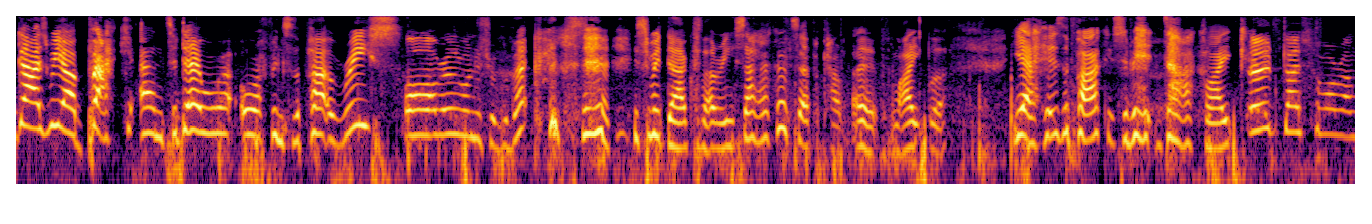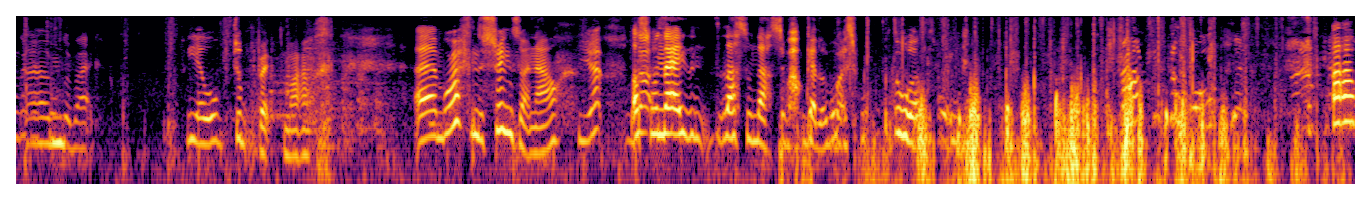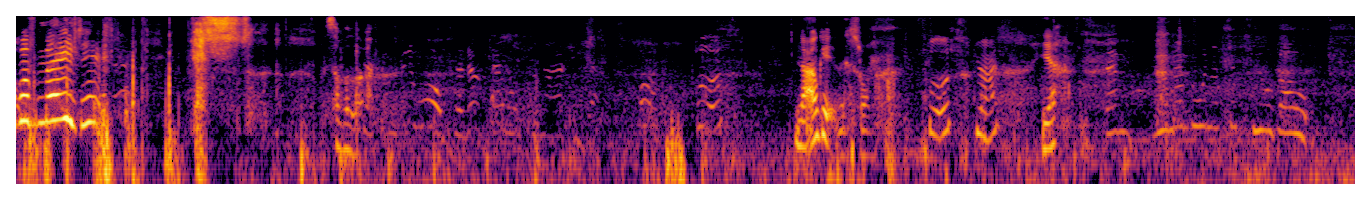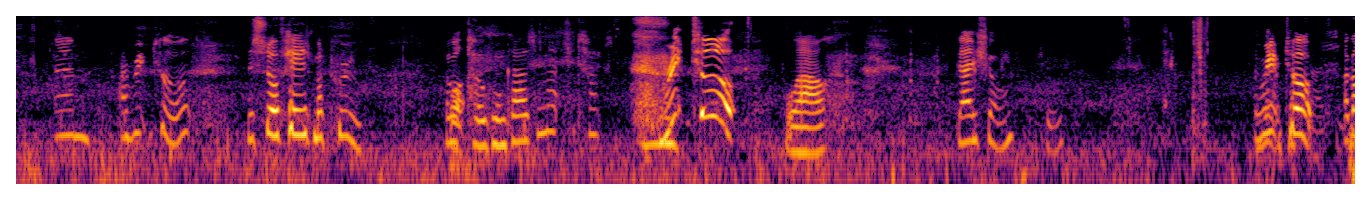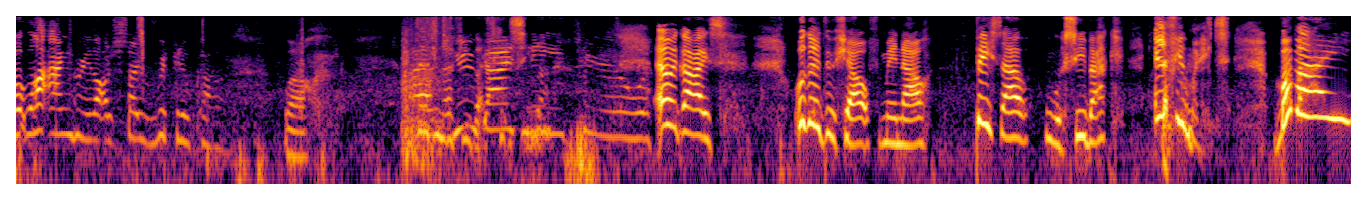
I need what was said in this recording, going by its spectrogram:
up, guys? We are back, and today we're, we're off into the park with Reese. Oh, I really want to the back. it's a bit dark for that Reese. I, I could set up a uh, light, but yeah, here's the park. It's a bit dark, like. uh, guys, tomorrow I'm going to Um, jump the back. Yeah, we'll jump the break tomorrow. Um, we're off in the swings right now. Yep. Last one there, last one that's about get the worst, the worst swing. Oh, we've made it! Let's have a look. Now I'm getting this one. Plus, guys, Yeah. um, remember when I said to you about um, I ripped up the stuff? Here's my proof. I got Pokemon cards and that tags. ripped up! Wow. Guys, show 'em, show 'em. Ripped up. I got that angry that I was so ripping up cards. Wow. And you you guys can guys see that. need to. Anyway, guys, we're going to do a shout out for me now. Peace out. We'll see you back in a few minutes. Bye bye.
